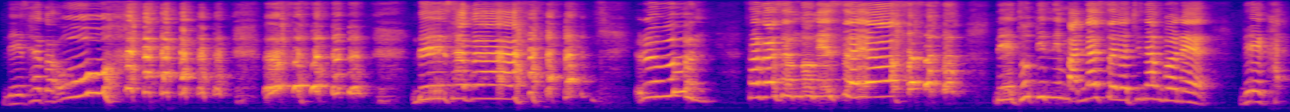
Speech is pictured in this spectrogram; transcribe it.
네, 사과. 오! 네, 사과. 여러분, 사과 성공했어요. 네, 도티님 만났어요. 지난번에. 네, 가,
